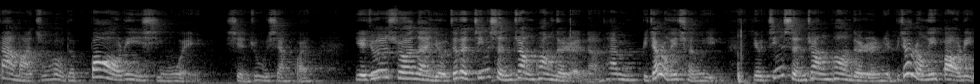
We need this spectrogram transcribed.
大麻之后的暴力行为显著相关。也就是说呢，有这个精神状况的人呢，他们比较容易成瘾；有精神状况的人也比较容易暴力。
